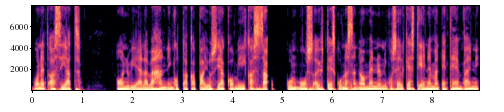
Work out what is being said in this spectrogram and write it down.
monet asiat on vielä vähän niin kuin takapajusia komiikassa, kun muussa yhteiskunnassa ne on mennyt niin kuin selkeästi enemmän eteenpäin. Niin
